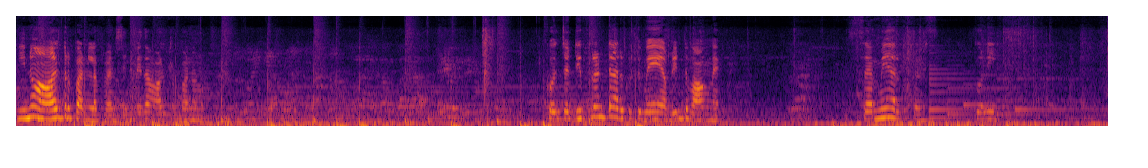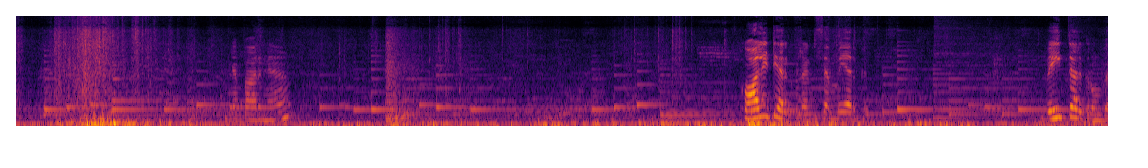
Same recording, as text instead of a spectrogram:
இன்னும் ஆல்ட்ரு பண்ணல ஃப்ரெண்ட்ஸ் இனிமேல் தான் ஆல்ட்ரு பண்ணணும். கொஞ்சம் டிஃப்ரெண்ட்டாக இருக்கட்டுமே அப்படின்ட்டு வாங்கினேன். செம்மையாக இருக்கு ஃப்ரெண்ட்ஸ் துணி. பாருங்க. குவாலிட்டியாக இருக்குது ஃப்ரெண்ட்ஸ் செம்மையாக இருக்குது வெயிட்டாக இருக்குது ரொம்ப.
